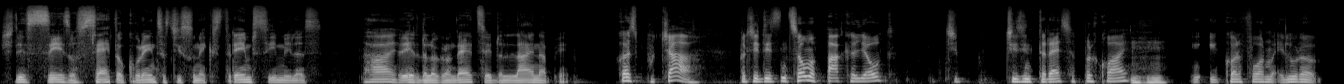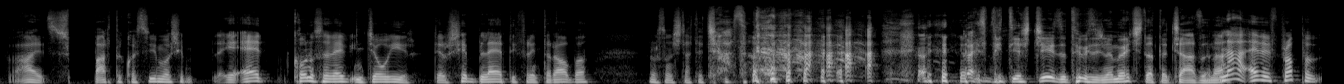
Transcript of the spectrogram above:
Se des seso, set occurrenze ci sono extrem similes. Hai. Er della grandezza e del line-up. e- Qua è spucciato. Perché di insomma pacca gli altri, ci, ci si interessa per qua, Mhm. in, in quella forma, e loro, hai, sparta così, ma è, quando si aveva in gioir, der c'è blair differente roba, loro sono state ciate. Questo bitte è scusa, tu sei una möchte stata a casa, no? no, aveva proprio,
